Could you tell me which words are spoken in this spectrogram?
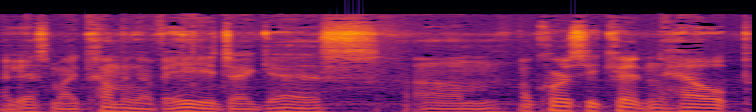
I guess my coming of age. I guess. Um, of course, he couldn't help.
